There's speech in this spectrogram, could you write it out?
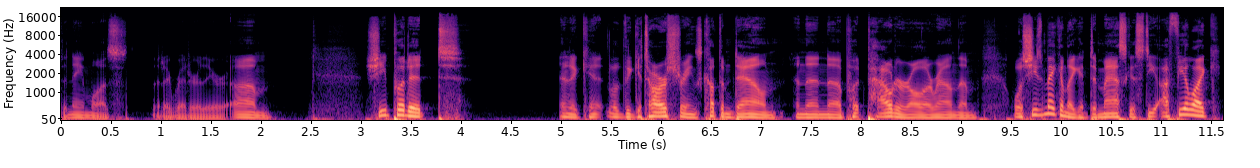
the name was that I read earlier. Um, she put it and the guitar strings, cut them down, and then uh, put powder all around them. Well, she's making like a Damascus steel. I feel like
